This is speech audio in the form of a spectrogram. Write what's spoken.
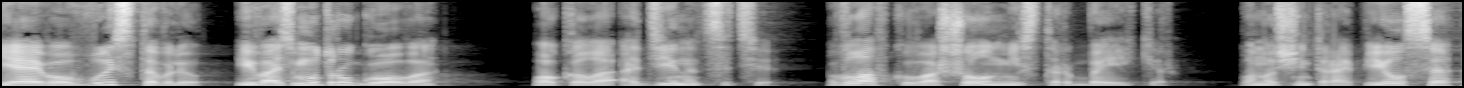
я его выставлю и возьму другого. Около одиннадцати в лавку вошел мистер Бейкер. Он очень торопился,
